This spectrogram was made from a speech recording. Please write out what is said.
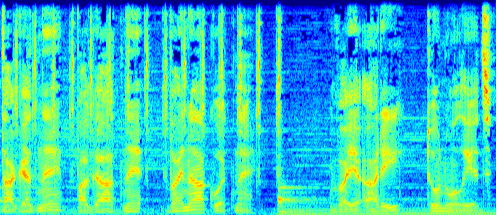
Tagatnē, pagātnē vai nākotnē, vai arī to noliedz.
